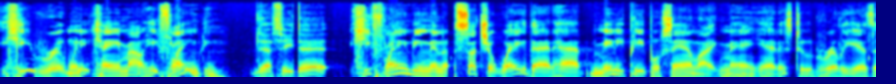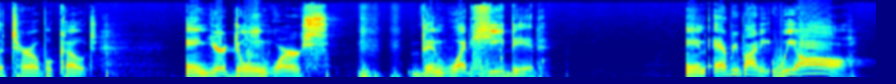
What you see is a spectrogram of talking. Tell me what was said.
he re- when he came out, he flamed him. Yes, he did he flamed him in such a way that had many people saying like man yeah this dude really is a terrible coach. And you're doing worse than what he did. And everybody we all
